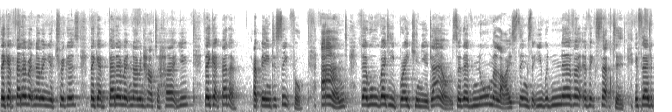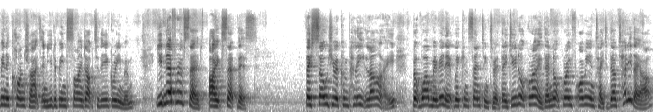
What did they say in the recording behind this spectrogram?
They get better at knowing your triggers. They get better at knowing how to hurt you. They get better at being deceitful. And they're already breaking you down. So they've normalized things that you would never have accepted. If there had been a contract and you'd have been signed up to the agreement, you'd never have said, I accept this. They sold you a complete lie but while we're in it, we're consenting to it. They do not grow. They're not growth orientated. They'll tell you they are.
